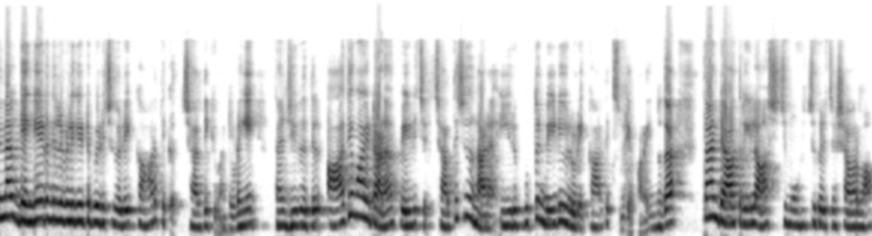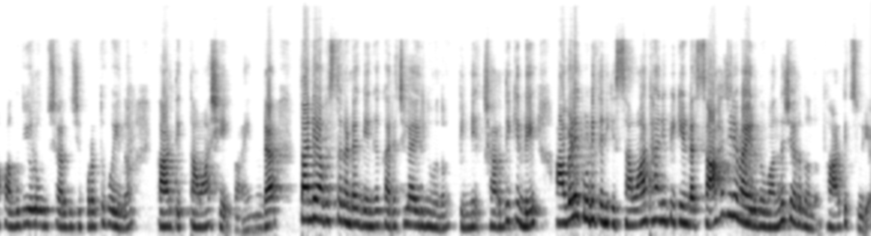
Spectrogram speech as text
എന്നാൽ ഗംഗയുടെ നിലവിളി കേട്ട് പേടിച്ചതോടെ കാർത്തിക് ഛർദ്ദിക്കുവാൻ തുടങ്ങി. താൻ ജീവിതത്തിൽ ആദ്യമായിട്ടാണ് പേടിച്ച് ഛർദ്ദിച്ചതെന്നാണ് ഈ ഒരു പുത്തൻ വീഡിയോയിലൂടെ കാർത്തിക് സൂര്യ പറയുന്നത്. താൻ രാത്രിയിൽ ആശിച്ചു മോഹിച്ചു കഴിച്ച ഷവർമ പകുതിയോളവും ഛർദ്ദിച്ച് പുറത്തുപോയെന്നും കാർത്തിക് തമാശയായി പറയുന്നുണ്ട്. തന്റെ അവസ്ഥ കണ്ട ഗംഗ കരച്ചിലായിരുന്നുവെന്നും പിന്നെ ഛർദ്ദിക്കിടെ അവളെ കൂടി തനിക്ക് സമാധാനിപ്പിക്കേണ്ട സാഹചര്യമായിരുന്നു വന്നു ചേർന്നെന്നും കാർത്തിക് സൂര്യ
